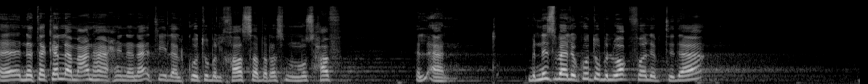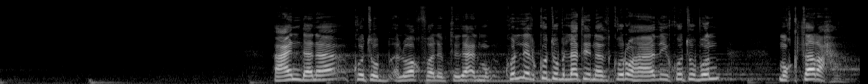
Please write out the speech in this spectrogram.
نتكلم عنها حين نأتي إلى الكتب الخاصة برسم المصحف الآن. بالنسبة لكتب الوقف والابتداء عندنا كتب الوقف والابتداء. كل الكتب التي نذكرها هذه كتب مقترحة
